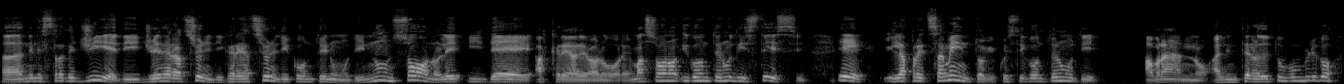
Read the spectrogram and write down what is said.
Uh, nelle strategie di generazione, di creazione di contenuti non sono le idee a creare valore, ma sono i contenuti stessi e l'apprezzamento che questi contenuti avranno all'interno del tuo pubblico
